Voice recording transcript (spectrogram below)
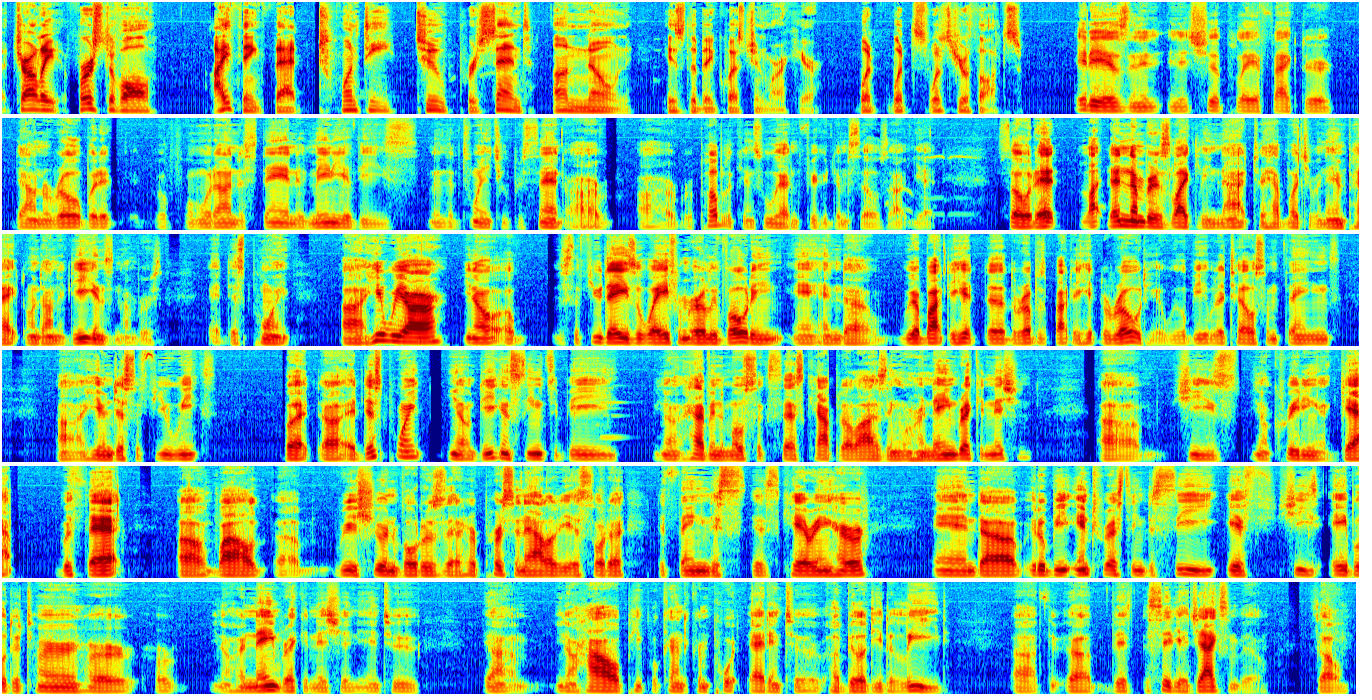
Uh, Charlie, first of all, I think that 22% unknown is the big question mark here. What what's what's your thoughts? It is, and it, and it should play a factor down the road. But it, from what I understand, many of these, the 22%, are are Republicans who hadn't figured themselves out yet. So that that number is likely not to have much of an impact on Donna Deegan's numbers at this point. Uh, here we are, you know, uh, just a few days away from early voting, and uh, we're about to hit the the rubber's about to hit the road here. We'll be able to tell some things uh, here in just a few weeks. But uh, at this point, you know, Deegan seems to be, you know, having the most success capitalizing on her name recognition. Um, she's, you know, creating a gap with that uh, while um, reassuring voters that her personality is sort of the thing that's carrying her. And uh, it'll be interesting to see if she's able to turn her, her you know, her name recognition into, um, you know, how people kind of comport that into ability to lead uh, th- uh, the, the city of Jacksonville. So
